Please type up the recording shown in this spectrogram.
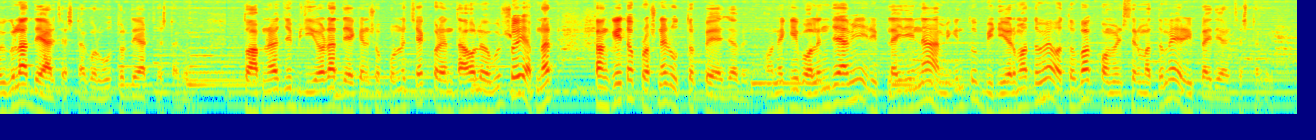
ওইগুলো দেওয়ার চেষ্টা করব, উত্তর দেওয়ার চেষ্টা করব। তো আপনারা যে ভিডিওটা দেখেন, সম্পূর্ণ চেক করেন, তাহলে অবশ্যই আপনার কাঙ্ক্ষিত প্রশ্নের উত্তর পেয়ে যাবেন। অনেকেই বলেন যে, আমি রিপ্লাই দিই না, আমি কিন্তু ভিডিওর মাধ্যমে অথবা কমেন্টসের মাধ্যমে রিপ্লাই দেওয়ার চেষ্টা করি।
